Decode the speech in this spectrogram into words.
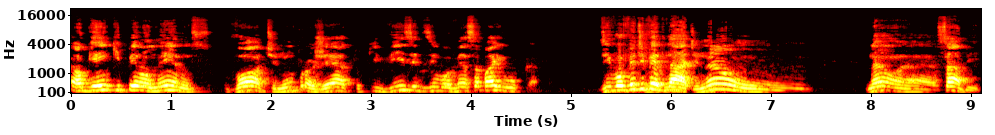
alguém que pelo menos vote num projeto que vise desenvolver essa baiuca. Desenvolver de verdade, não. Não, é, sabe?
